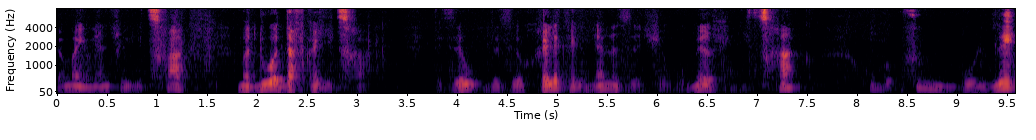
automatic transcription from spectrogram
גם העניין של יצחק, מדוע דווקא יצחק? וזהו, וזהו חלק העניין הזה שהוא אומר שיצחק הוא באופן בולט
